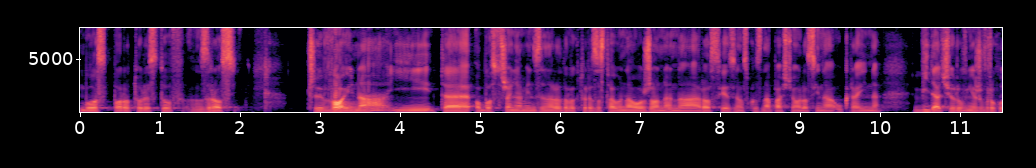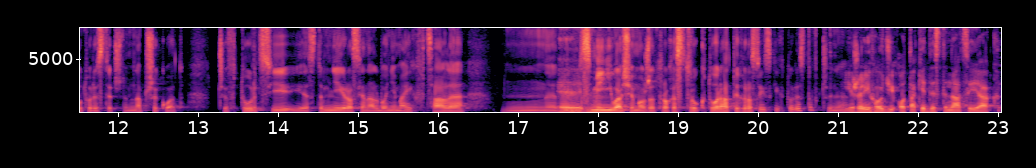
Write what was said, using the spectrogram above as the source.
było sporo turystów z Rosji. Czy wojna i te obostrzenia międzynarodowe, które zostały nałożone na Rosję w związku z napaścią Rosji na Ukrainę, widać również w ruchu turystycznym? Na przykład, czy w Turcji jest mniej Rosjan albo nie ma ich wcale? Mm, Zmieniła się może trochę struktura tych rosyjskich turystów, czy nie? Jeżeli chodzi o takie destynacje jak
